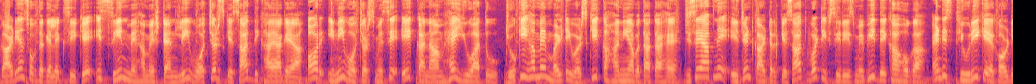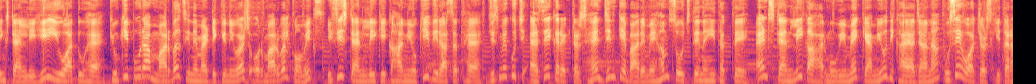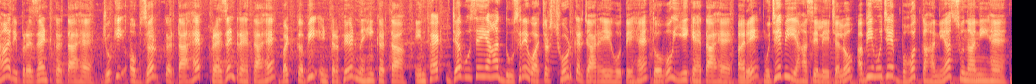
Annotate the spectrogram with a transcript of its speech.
Guardians of the Galaxy के इस scene में हमें स्टैनली वॉचर्स के साथ दिखाया गया। और इन्हीं वॉचर्स में से एक का नाम है युआतू जो कि हमें मल्टीवर्स की कहानियाँ बताता है, जिसे आपने एजेंट कार्टर के साथ वट इफ़ सीरीज़ में भी देखा होगा। एंड इस थ्योरी के अकॉर्डिंग स्टैनली ही युआतू है, क्योंकि पूरा मार्बल सिनेमेटिक यूनिवर्स और मार्बल कॉमिक्स इसी स्टैनली की कहानियों की विरासत है, जिसमें कुछ ऐसे करेक्टर्स है जिनके बारे में हम सोचते नहीं थकते। एंड स्टैनली का हर मूवी में कैमियो दिखाया जाना, उसे वॉचर्स की तरह रिप्रेजेंट करता है, जो कि ऑब्ज़र्व करता है प्रेजेंट रहता है बट कभी इंटरफेयर नहीं करता। इनफैक्ट जब उसे यहाँ दूसरे वॉचर्स छोड़ कर जा रहे होते हैं तो वो ये कहता है, अरे, मुझे भी यहाँ से ले चलो। अभी मुझे बहुत कहानियाँ सुनानी है।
